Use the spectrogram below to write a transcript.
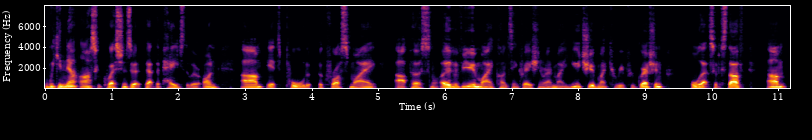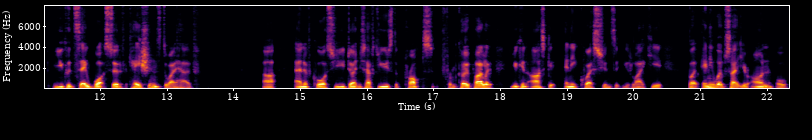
we can now ask questions about the page that we're on. Um, it's pulled across my uh, personal overview, my content creation around my YouTube, my career progression, all that sort of stuff. Um, you could say, what certifications do I have? Uh, and of course, you don't just have to use the prompts from Copilot. You can ask it any questions that you'd like here. But any website you're on, or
